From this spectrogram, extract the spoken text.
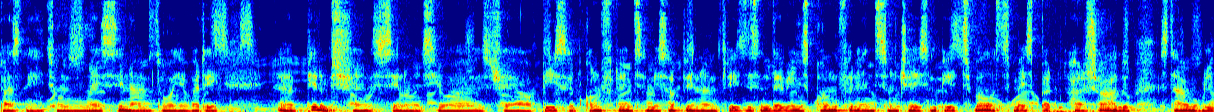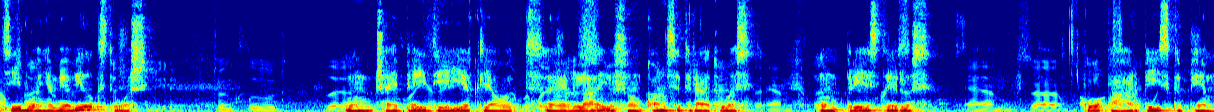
baznīca, un mēs zinām to jau arī eh, pirms šīs sinodas, jo šajā pīskapu konferencē mēs apvienojam 39 konferences un 45 valsts. Mēs par, ar šādu stāvokli dzīvojam jau ilgstoši. Un šai brīdī iekļaut eh, lajus un konsekrētos un priesterus kopā ar bīskapiem.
